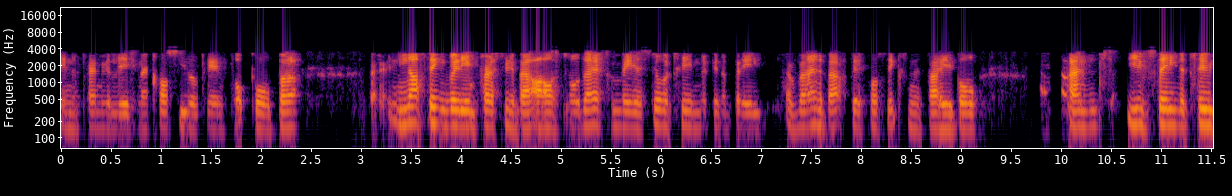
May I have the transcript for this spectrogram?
in the Premier League and across European football. But nothing really impressed me about Arsenal. There for me, is still a team that's going to be around about fifth or sixth in the table. And you've seen the two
